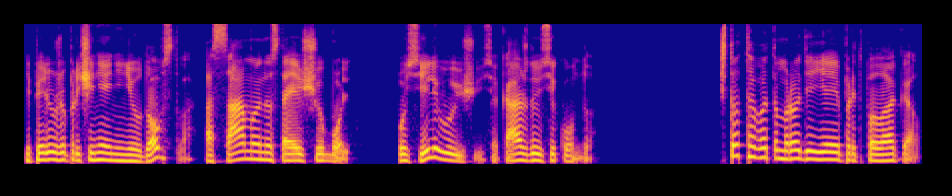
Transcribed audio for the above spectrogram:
теперь уже причиняя не неудобства, а самую настоящую боль, усиливающуюся каждую секунду. «Что-то в этом роде я и предполагал»,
